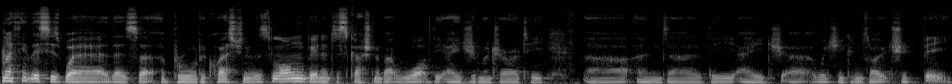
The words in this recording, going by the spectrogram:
And I think this is where there's a, a, broader question. There's long been a discussion about what the age of majority uh, and uh, the age uh, at which you can vote should be.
